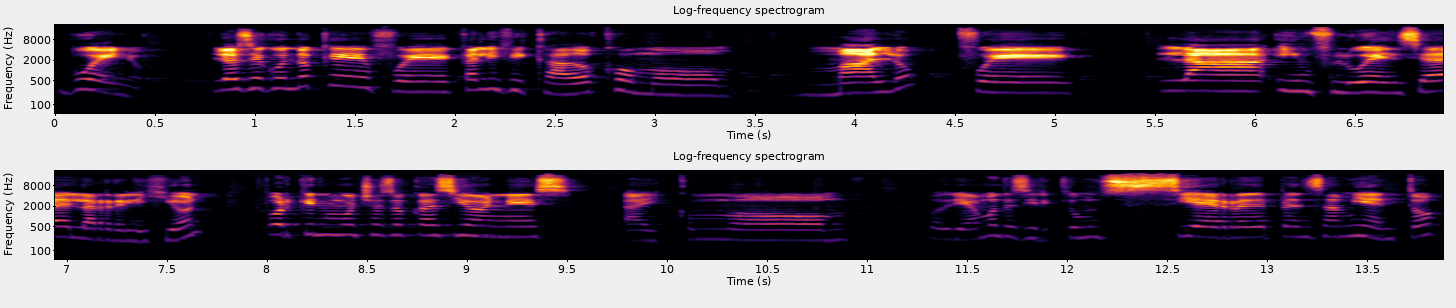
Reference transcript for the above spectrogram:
Bueno, lo segundo que fue calificado como malo fue la influencia de la religión, porque en muchas ocasiones hay como, podríamos decir que un cierre de pensamiento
